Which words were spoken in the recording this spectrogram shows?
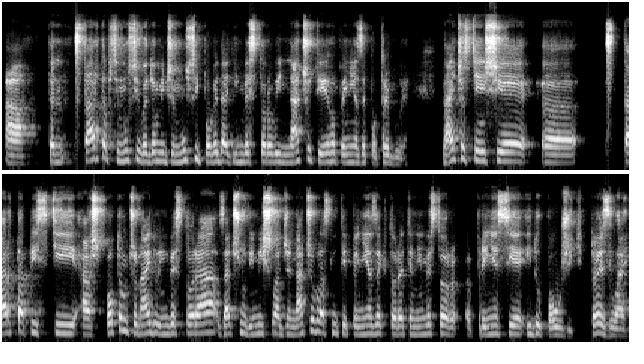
a ten startup si musí uvedomiť, že musí povedať investorovi, na čo tie jeho peniaze potrebuje. Najčastejšie e, startupisti až potom, čo nájdu investora, začnú vymýšľať, že na čo vlastne tie peniaze, ktoré ten investor prinesie, idú použiť. To je zle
